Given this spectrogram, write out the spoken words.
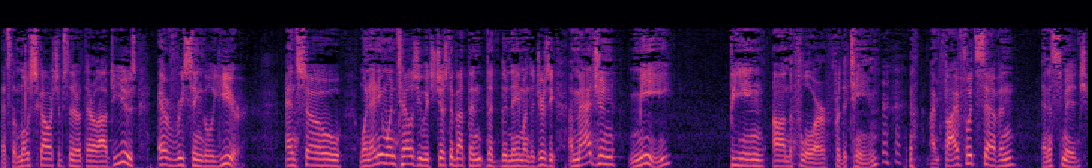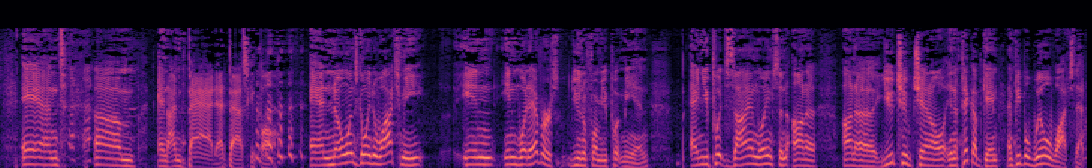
that's the most scholarships that they're allowed to use, every single year. And so, when anyone tells you it's just about the, the, the name on the jersey, imagine me being on the floor for the team. I'm five foot seven and a smidge, and um, and I'm bad at basketball, and no one's going to watch me in in whatever uniform you put me in, and you put Zion Williamson on a on a YouTube channel in a pickup game, and people will watch that.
